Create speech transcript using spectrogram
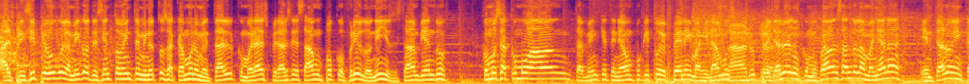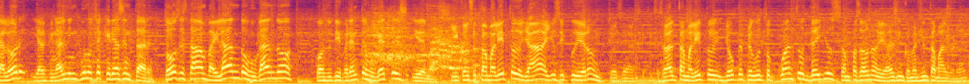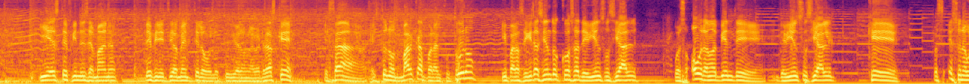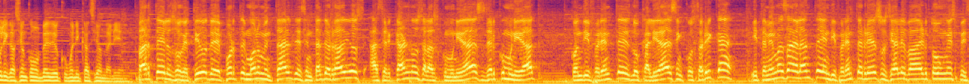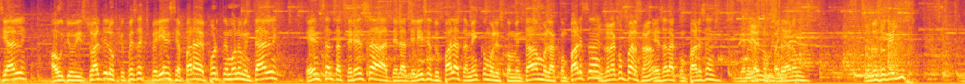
Al principio, Hugo y amigos de 120 minutos acá en Monumental, como era de esperarse, estaban un poco fríos los niños, estaban viendo cómo se acomodaban, también que tenían un poquito de pena, imaginamos. Claro, Pero ya luego, como fue avanzando la mañana, entraron en calor y al final ninguno se quería sentar. Todos estaban bailando, jugando con sus diferentes juguetes y demás. Y con su tamalito ya ellos sí pudieron, pues que se el tamalito. Yo me pregunto cuántos de ellos han pasado navidades sin comerse un tamal, ¿verdad? Y este fin de semana definitivamente lo, lo tuvieron. La verdad es que esto nos marca para el futuro y para seguir haciendo cosas de bien social, pues obra más bien de, de bien social que pues es una obligación como medio de comunicación, Daniel. Parte de los objetivos de Deportes Monumental de Central de Radios, acercarnos a las comunidades, hacer comunidad con diferentes localidades en Costa Rica y también más adelante en diferentes redes sociales va a haber todo un especial audiovisual de lo que fue esa experiencia para Deporte Monumental en Santa Teresa de las Delicias de Upala, también como les comentábamos la comparsa. Esa es la comparsa. Esa es la comparsa, ya nos acompañaron ¿Dónde son ellos?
